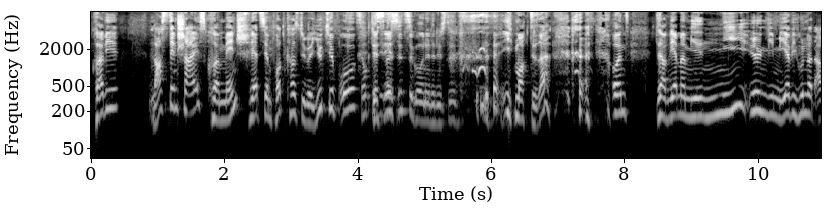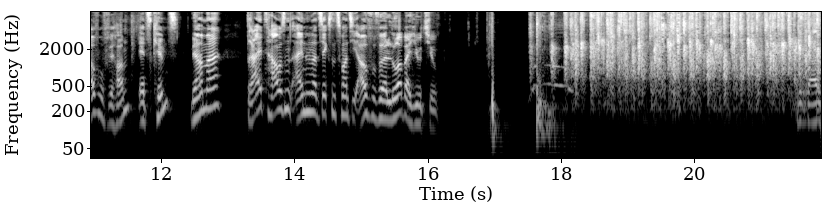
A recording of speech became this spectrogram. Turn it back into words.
Corby, lass den Scheiß, kein Mensch hört sich einen Podcast über YouTube an. Sag das das, ist, sitzt gar nicht, das ich mach das auch. Und da werden wir mir nie irgendwie mehr wie 100 Aufrufe haben. Jetzt kommt's. Wir haben ja 3126 Aufrufe allein bei YouTube. Brutal.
